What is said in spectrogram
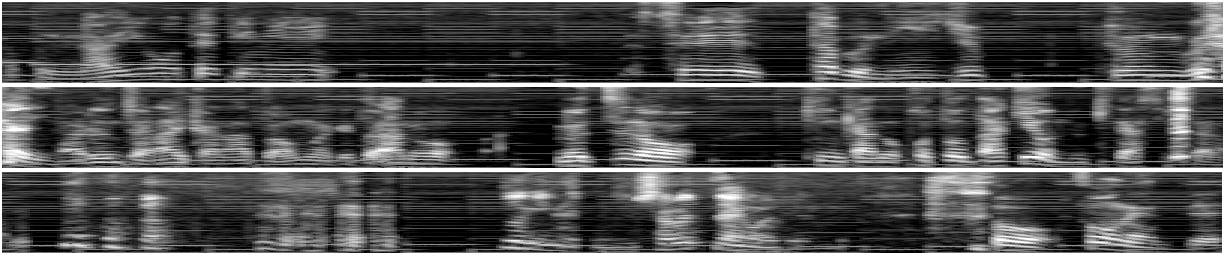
多分内容的に、せ多分20分ぐらいになるんじゃないかなとは思うけど、あの、6つの金貨のことだけを抜き出すしたらね。時に喋ってないかもしれんね。そう、そうねんって。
